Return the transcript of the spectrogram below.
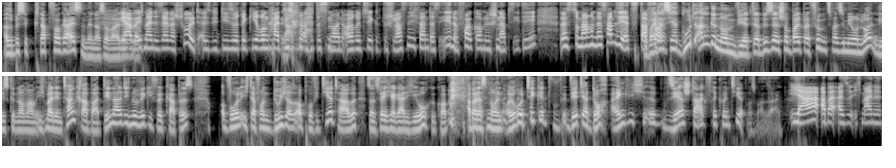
also bist du knapp vor Geißen, wenn das so weitergeht. Ja, aber ich meine selber schuld. Also diese Regierung hat, ja. die, hat das 9-Euro-Ticket beschlossen. Ich fand das eh eine vollkommene Schnapsidee, das zu machen. Das haben sie jetzt davon. Weil das ja gut angenommen wird. Da bist du ja schon bald bei 25 Millionen Leuten, die es genommen haben. Ich meine, den Tankrabatt, den halte ich nur wirklich für Kappes, obwohl ich davon durchaus auch profitiert habe. Sonst wäre ich ja gar nicht hier hochgekommen. Aber das 9 9-Euro-Ticket wird ja doch eigentlich äh, sehr stark frequentiert, muss man sagen. Ja, aber also ich meine,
